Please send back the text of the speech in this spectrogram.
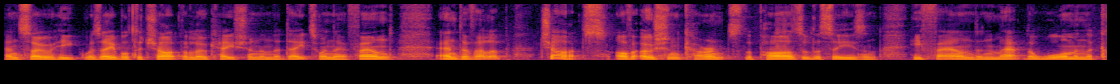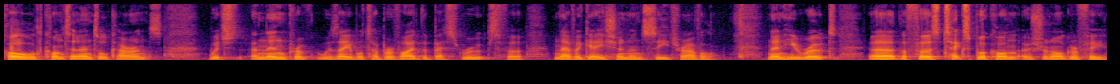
And so he was able to chart the location and the dates when they're found and develop charts of ocean currents, the paths of the seas, and he found and mapped the warm and the cold continental currents, which, and then was able to provide the best routes for navigation and sea travel. And then he wrote uh, the first textbook on oceanography,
